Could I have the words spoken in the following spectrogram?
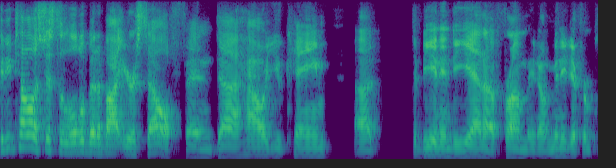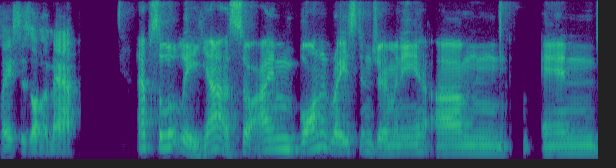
Could you tell us just a little bit about yourself and uh, how you came uh, to be in Indiana from you know many different places on the map? Absolutely, yeah. So I'm born and raised in Germany um, and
